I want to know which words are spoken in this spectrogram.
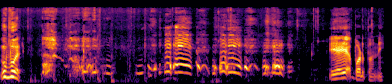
ઊભો રે. એ એ પડતો નહીં.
